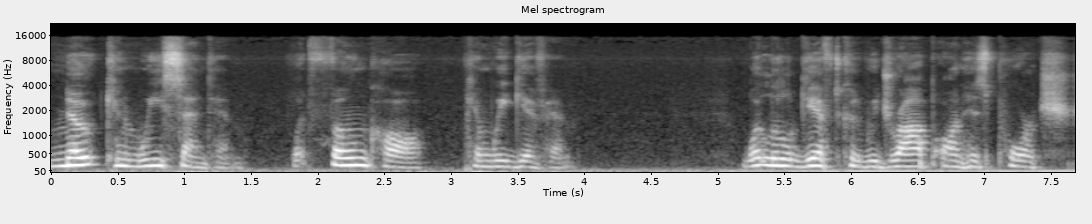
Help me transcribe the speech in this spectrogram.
note can we send him? What phone call can we give him? What little gift could we drop on his porch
